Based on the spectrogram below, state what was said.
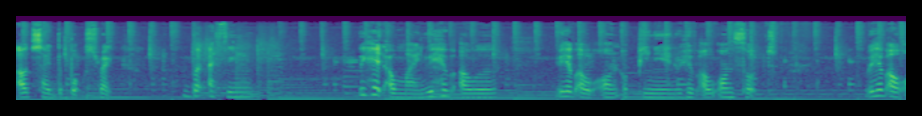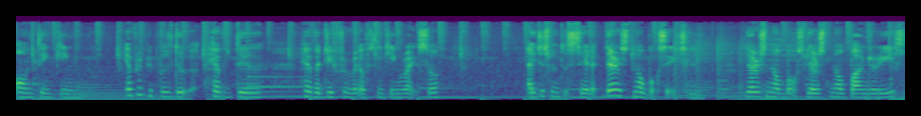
outside the box, right? But I think we had our mind we have our we have our own opinion we have our own thought. We have our own thinking. Every people do have the have a different way of thinking right? So i just want to say that there is no box actually. There is no box there is no boundaries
